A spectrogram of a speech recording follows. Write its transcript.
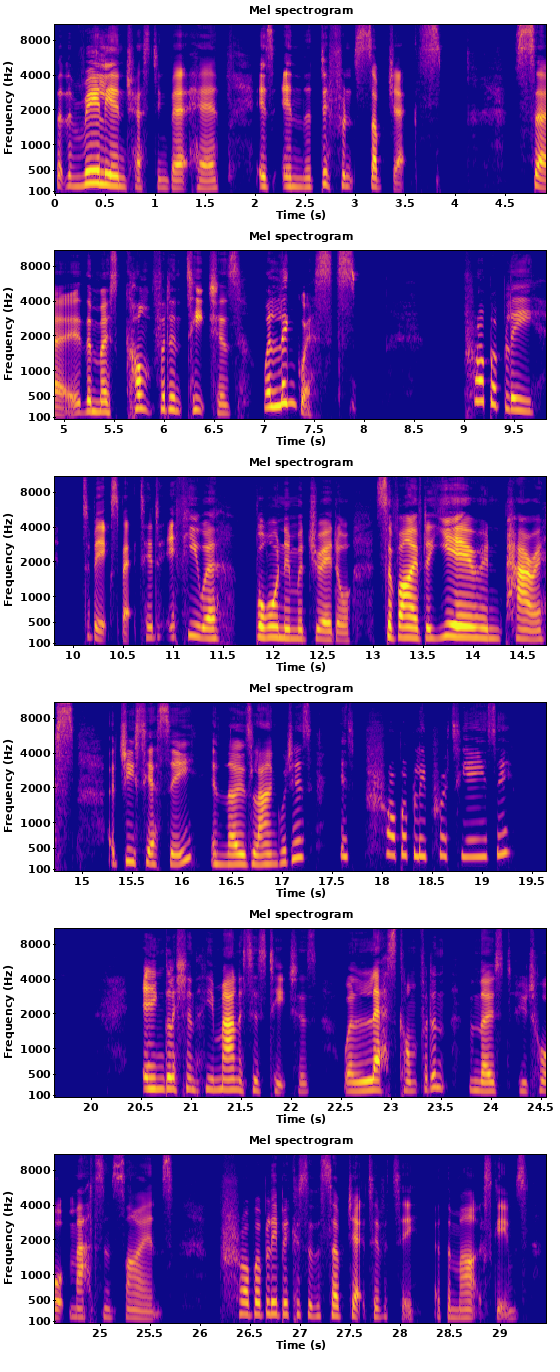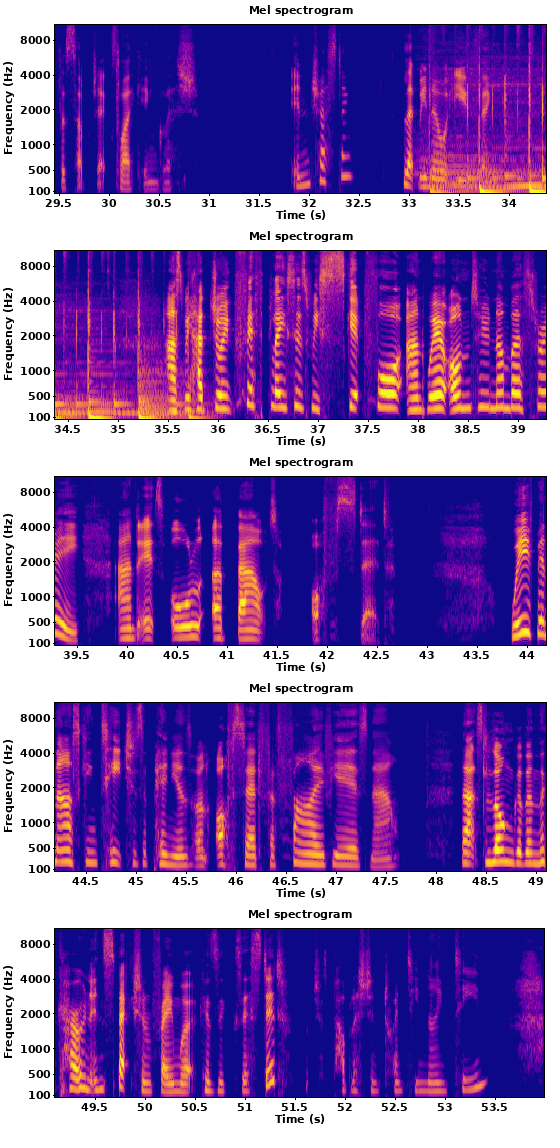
But the really interesting bit here is in the different subjects. So the most confident teachers were linguists probably to be expected if you were born in Madrid or survived a year in Paris. A GCSE in those languages is probably pretty easy. English and humanities teachers were less confident than those who taught maths and science, probably because of the subjectivity of the mark schemes for subjects like English. Interesting? Let me know what you think. As we had joint fifth places, we skip four and we're on to number three. And it's all about Ofsted. We've been asking teachers' opinions on Ofsted for five years now. That's longer than the current inspection framework has existed, which was published in 2019,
